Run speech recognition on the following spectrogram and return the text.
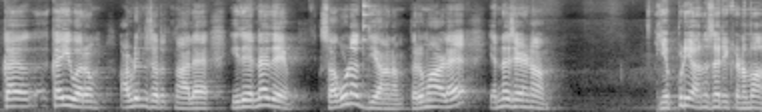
க கை வரும் அப்படின்னு சொல்கிறதுனால இது என்னது? சகுண தியானம். பெருமாளை என்ன செய்யணும்? எப்படி அனுசரிக்கணுமோ?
